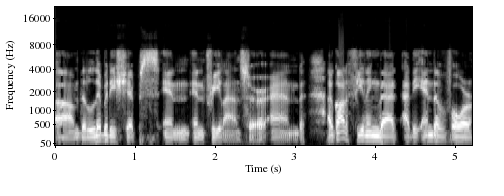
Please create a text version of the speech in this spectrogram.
um, the Liberty ships in in Freelancer, and I've got a feeling that at the end of or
